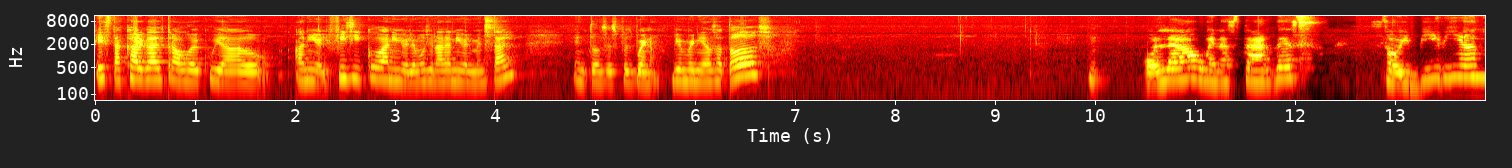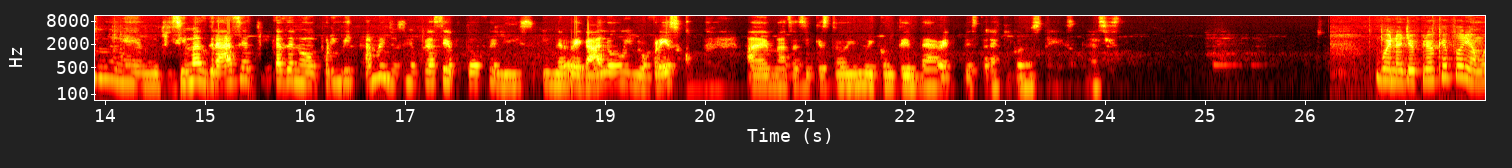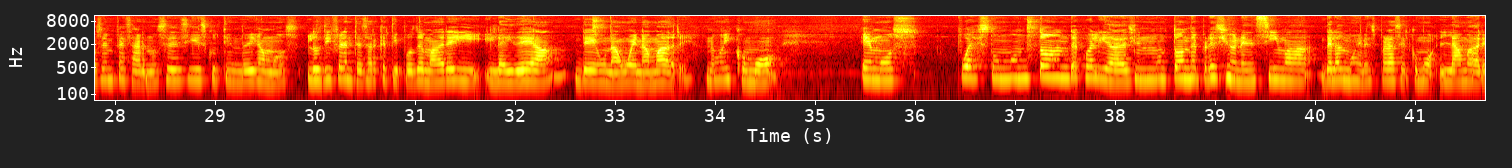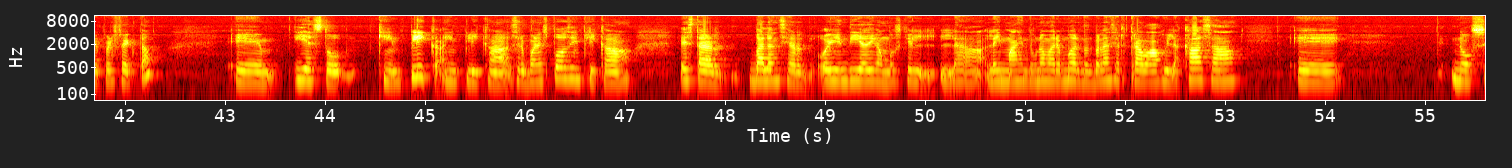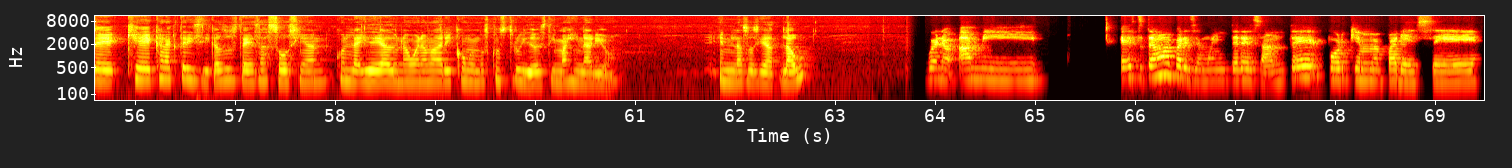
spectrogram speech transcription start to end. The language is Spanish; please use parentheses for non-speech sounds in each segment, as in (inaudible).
esta carga del trabajo de cuidado a nivel físico, a nivel emocional, a nivel mental. Entonces, pues bueno, bienvenidos a todos. Hola, buenas tardes. Soy Vivian. Eh, muchísimas gracias, chicas, de nuevo por invitarme. Yo siempre acepto feliz y me regalo y me ofrezco. Además, así que estoy muy contenta de, de estar aquí con ustedes. Gracias. Bueno, yo creo que podríamos empezar, no sé si discutiendo, digamos, los diferentes arquetipos de madre y, la idea de una buena madre, ¿no? Y cómo hemos puesto un montón de cualidades y un montón de presión encima de las mujeres para ser como la madre perfecta. Eh, y esto, ¿qué implica? Implica ser buena esposa, implica estar, balancear hoy en día, digamos que la, la imagen de una madre moderna es balancear trabajo y la casa. Eh, no sé qué características ustedes asocian con la idea de una buena madre y cómo hemos construido este imaginario en la sociedad. Lau. Bueno, a mí este tema me parece muy interesante porque me parece,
